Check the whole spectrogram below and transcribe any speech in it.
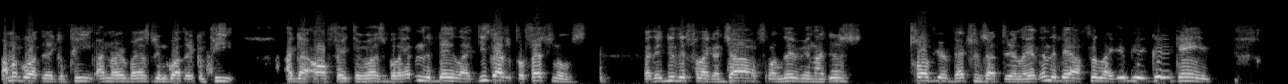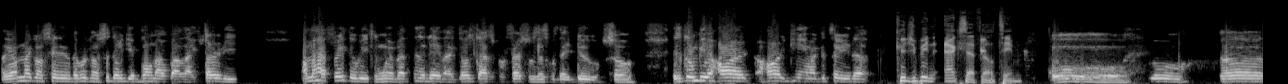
I'm gonna go out there and compete. I know everybody else is gonna go out there and compete. I got all faith in us. But like, at the end of the day, like these guys are professionals. Like they do this for like a job, for a living. Like there's 12 year veterans out there. Like at the end of the day, I feel like it'd be a good game. Like I'm not gonna say that we're gonna sit there and get blown out by like 30. I'm gonna have faith that we can win. But at the end of the day, like those guys are professionals. That's what they do. So it's gonna be a hard, a hard game. I can tell you that. Could you be an XFL team? Ooh. Ooh. Uh,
